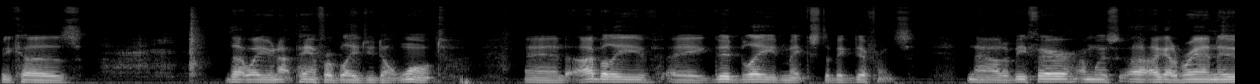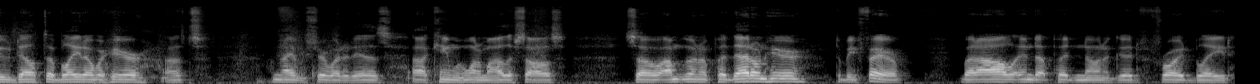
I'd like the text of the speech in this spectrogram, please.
because that way you're not paying for a blade you don't want. And I believe a good blade makes the big difference. Now, to be fair, I'm with, uh, I got a brand new Delta blade over here. Uh, I'm not even sure what it is. Uh, came with one of my other saws. So I'm going to put that on here to be fair, but I'll end up putting on a good Freud blade.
